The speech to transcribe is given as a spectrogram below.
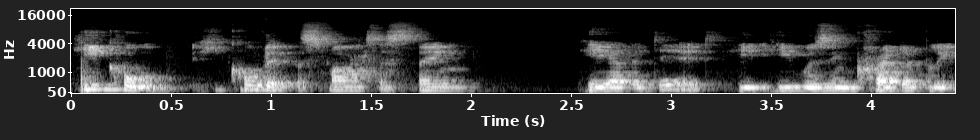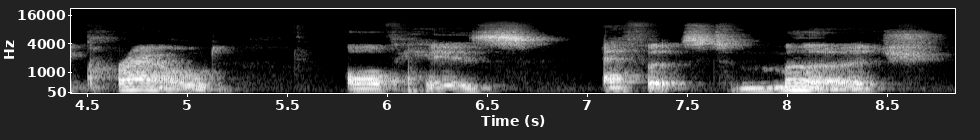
he called he called it the smartest thing he ever did. He he was incredibly proud of his efforts to merge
